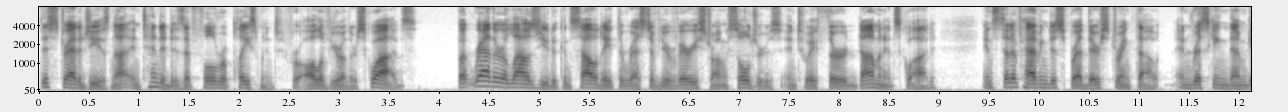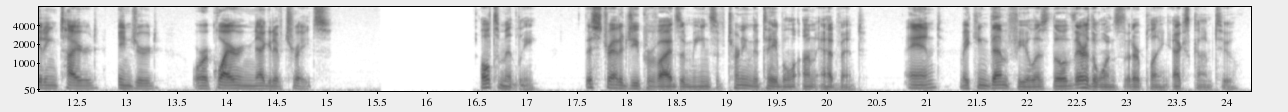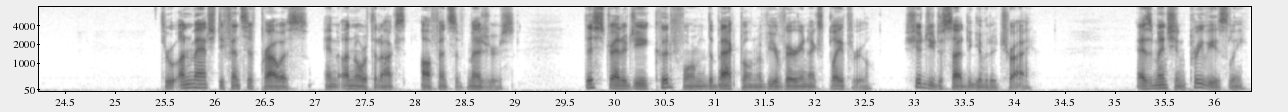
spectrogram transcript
This strategy is not intended as a full replacement for all of your other squads, but rather allows you to consolidate the rest of your very strong soldiers into a third dominant squad instead of having to spread their strength out and risking them getting tired, injured, or acquiring negative traits. Ultimately, this strategy provides a means of turning the table on Advent and making them feel as though they're the ones that are playing XCOM 2. Through unmatched defensive prowess and unorthodox offensive measures, this strategy could form the backbone of your very next playthrough, should you decide to give it a try. As mentioned previously,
